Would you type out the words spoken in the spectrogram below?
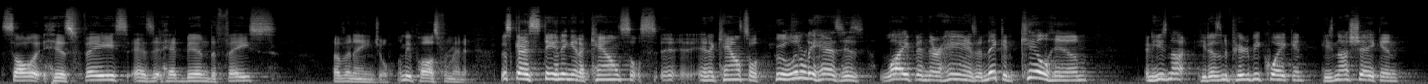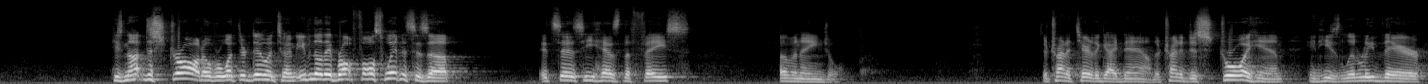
saw his face as it had been the face of an angel. Let me pause for a minute. This guy's standing in a council in a council who literally has his life in their hands and they could kill him and he's not he doesn't appear to be quaking, he's not shaking. He's not distraught over what they're doing to him even though they brought false witnesses up. It says he has the face of an angel. They're trying to tear the guy down. They're trying to destroy him, and he's literally there,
